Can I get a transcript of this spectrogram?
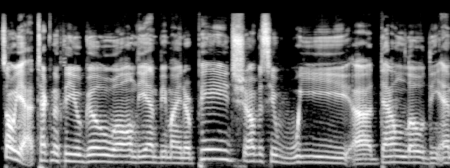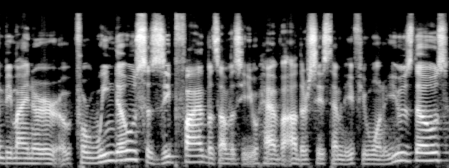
So yeah technically you go on the NB miner page. Obviously we uh, download the NB miner for windows a zip file but obviously you have other system if you want to use those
